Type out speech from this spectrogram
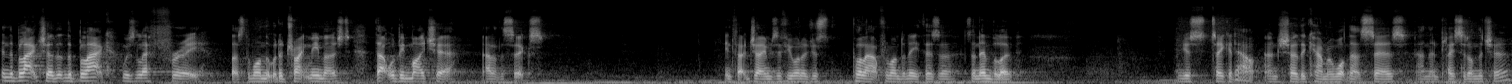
in the black chair, that the black was left free. That's the one that would attract me most. That would be my chair out of the six. In fact, James, if you want to just pull out from underneath, there's, a, there's an envelope. And just take it out and show the camera what that says, and then place it on the chair.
